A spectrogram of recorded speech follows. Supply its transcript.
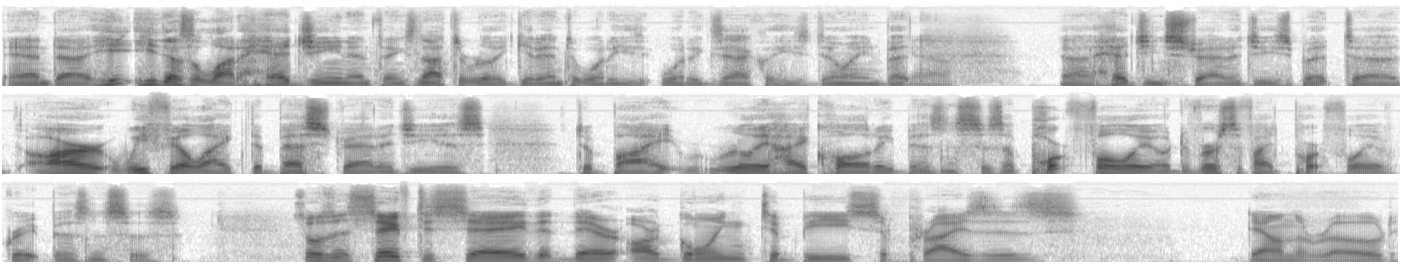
And uh, he, he does a lot of hedging and things. Not to really get into what he what exactly he's doing, but Yeah. uh, hedging strategies. But uh, our we feel like the best strategy is to buy really high quality businesses, a portfolio, a diversified portfolio of great businesses. So is it safe to say that there are going to be surprises down the road?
